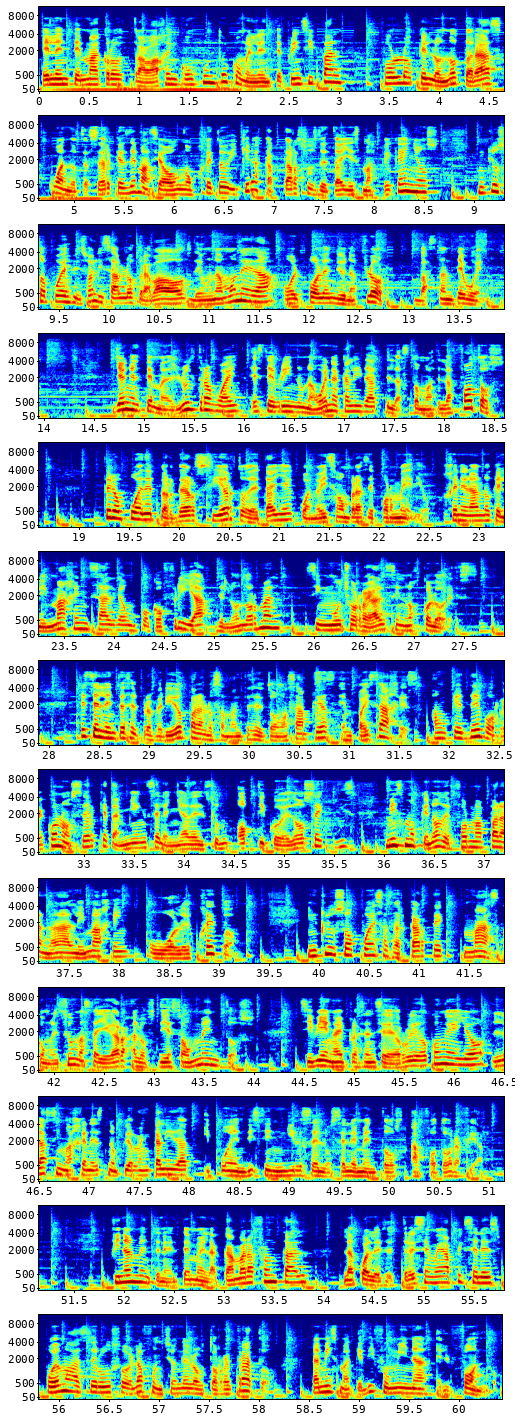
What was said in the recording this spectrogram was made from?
el lente macro trabaja en conjunto con el lente principal, por lo que lo notarás cuando te acerques demasiado a un objeto y quieras captar sus detalles más pequeños, incluso puedes visualizar los grabados de una moneda o el polen de una flor, bastante bueno. Ya en el tema del ultra wide, este brinda una buena calidad de las tomas de las fotos, pero puede perder cierto detalle cuando hay sombras de por medio, generando que la imagen salga un poco fría de lo normal, sin mucho real sin los colores. Este lente es el preferido para los amantes de tomas amplias en paisajes, aunque debo reconocer que también se le añade el zoom óptico de 2x, mismo que no deforma para nada la imagen u el objeto. Incluso puedes acercarte más con el zoom hasta llegar a los 10 aumentos. Si bien hay presencia de ruido con ello, las imágenes no pierden calidad y pueden distinguirse los elementos a fotografiar. Finalmente en el tema de la cámara frontal, la cual es de 13 megapíxeles, podemos hacer uso de la función del autorretrato, la misma que difumina el fondo.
